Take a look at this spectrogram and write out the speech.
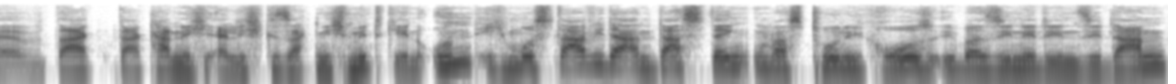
da, da, da kann ich ehrlich gesagt nicht mitgehen. Und ich muss da wieder an das denken, was Toni Kroos über Zinedine Zidane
